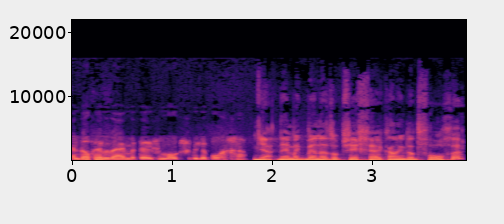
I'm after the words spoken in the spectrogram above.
En dat hebben wij met deze motie willen borgen. Ja, nee, maar ik ben het op zich, kan ik dat volgen.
